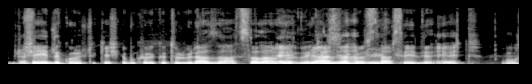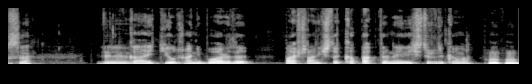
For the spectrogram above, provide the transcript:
biraz şeyi önce. de konuştuk. Keşke bu karikatür biraz daha açsalardı Evet, ve kendini daha büyük. gösterseydi. Evet olsa Ee, gayet iyi olur. Hani bu arada başlangıçta kapaklarını eleştirdik ama hı hı,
